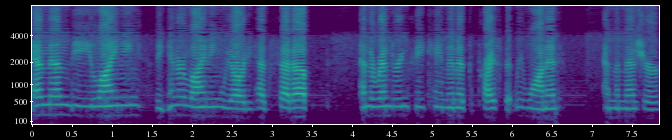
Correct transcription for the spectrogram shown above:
And then the lining, the inner lining we already had set up, and the rendering fee came in at the price that we wanted, and the measure,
